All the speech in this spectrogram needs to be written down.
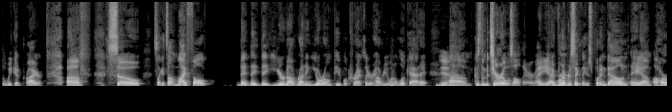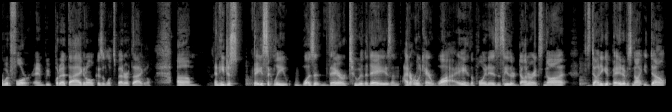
the weekend prior. Um, so it's like, it's not my fault that, that, that you're not running your own people correctly or however you want to look at it. Yeah. Um because the material was all there. I, I remember distinctly he was putting down a, um, a hardwood floor and we put it at diagonal because it looks better at diagonal. Um and he just basically wasn't there two of the days and i don't really care why. The point is it's either done or it's not. If it's done you get paid. If it's not you don't.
